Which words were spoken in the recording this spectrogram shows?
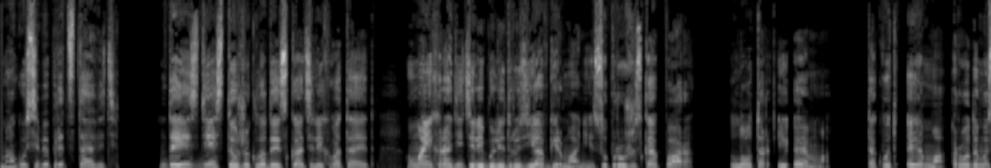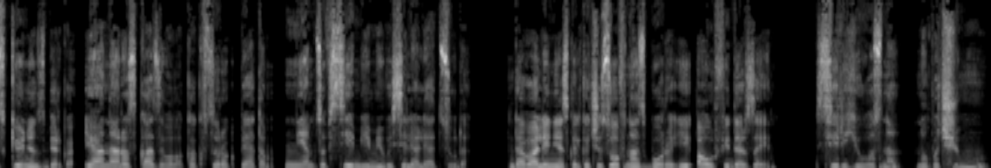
«Могу себе представить. Да и здесь тоже кладоискателей хватает. У моих родителей были друзья в Германии, супружеская пара, Лотар и Эмма. Так вот, Эмма родом из Кёнигсберга, и она рассказывала, как в 45-м немцев семьями выселяли отсюда. Давали несколько часов на сборы и ауфидерзейн. Серьезно? Но почему?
